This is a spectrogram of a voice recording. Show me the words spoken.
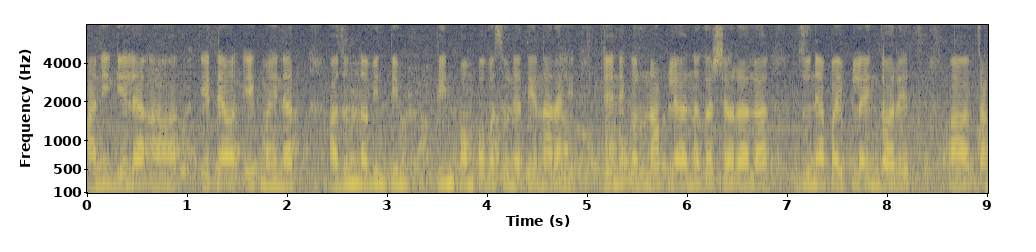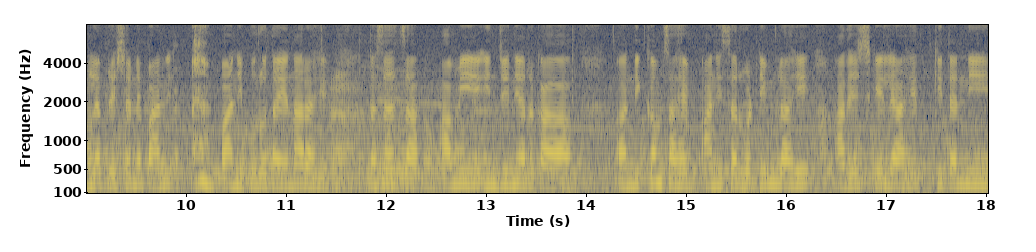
आणि गेल्या येत्या एक महिन्यात अजून नवीन तीन तीन पंप बसवण्यात येणार आहे. जेणेकरून आपल्या नगर शहराला जुन्या पाईपलाईनद्वारेच चांगल्या प्रेशरने पाणी पाणी पुरवता येणार आहे. तसंच आम्ही इंजिनियर का निकम साहेब आणि सर्व टीमलाही आदेश केले आहेत की त्यांनी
